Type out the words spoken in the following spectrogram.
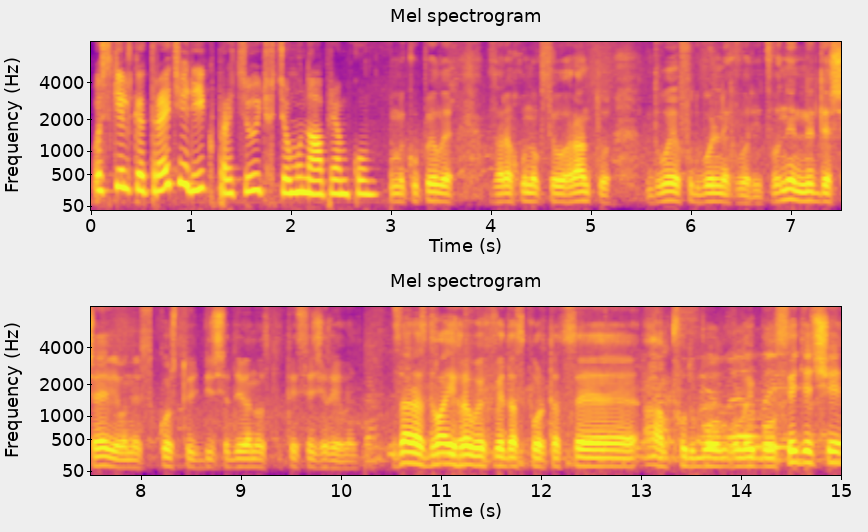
оскільки третій рік працюють в цьому напрямку. Ми купили за рахунок цього гранту двоє футбольних воріт. Вони не дешеві, вони коштують більше 90 тисяч гривень. Зараз два ігрових види спорту це амфутбол, волейбол сидячи,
